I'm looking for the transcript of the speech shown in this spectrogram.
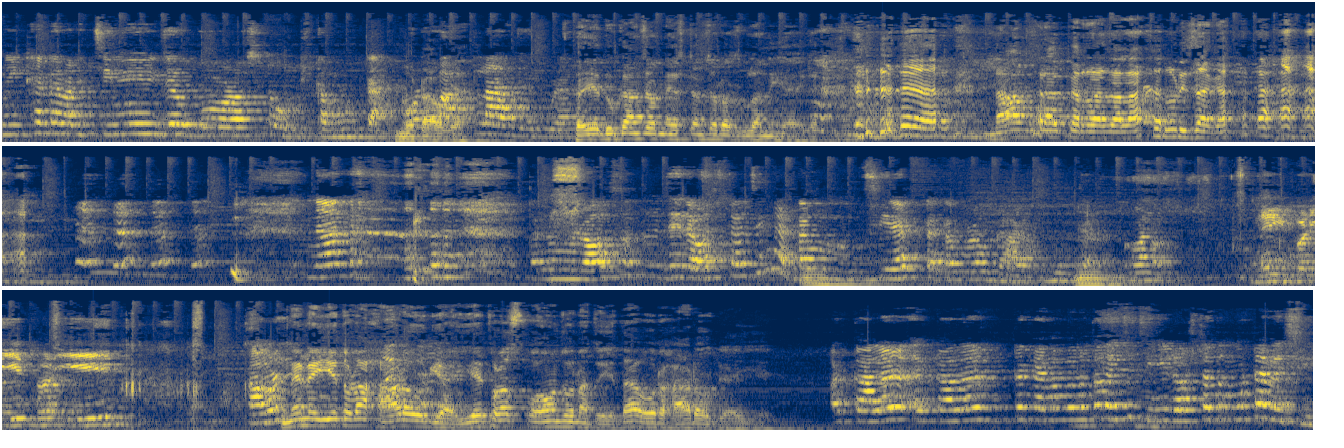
মিঠাটা মানে চিনির যে রসটা ওটা মোটা মোটা हो गया। পাতলা হয়ে পুরা तो ये दुकान से और नेक्स्ट टाइम से रसगुल्ला नहीं आएगा नाम खराब कर रहा साला उड़ीसा का না না কারণ রস যে রসটা আছে না ওটা সিরাপটা ওটা পুরো গাঢ় মোটা, হুম। ঘন नहीं पर ये थोड़ा ये আমার नहीं नहीं ये थोड़ा हार्ड हो गया ये थोड़ा स्पॉन्ज होना चाहिए था और हार्ड हो गया ये আর কালার মতো হয়েছে চিনির রসটা তো মোটা বেশি।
